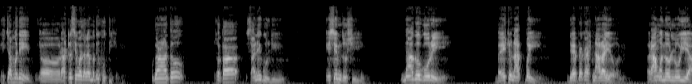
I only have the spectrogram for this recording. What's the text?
ह्याच्यामध्ये राष्ट्रसेवा दलामध्ये होती. उदाहरणार्थ स्वतः साने गुरुजी S M Joshi Nag Gore barrister Nath Pai Jayaprakash Narayan Ram Manohar Lohia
